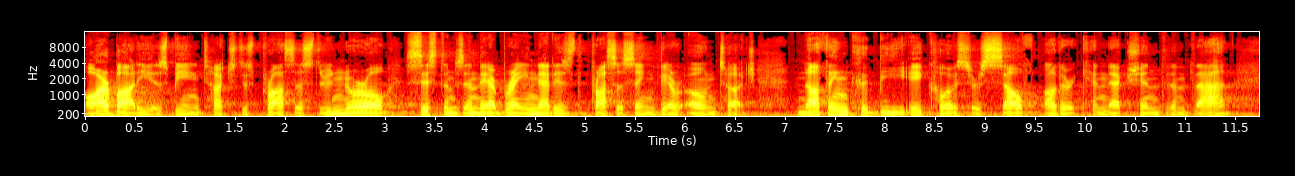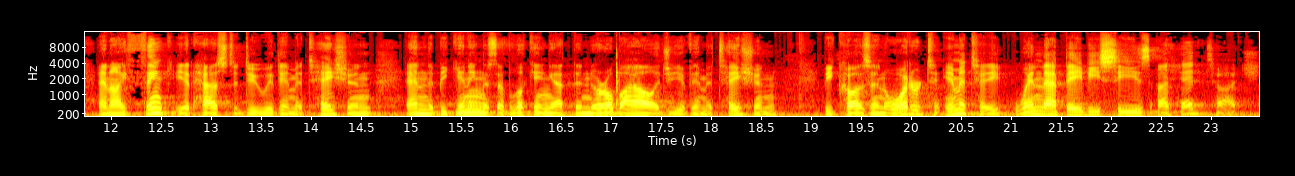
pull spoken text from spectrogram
our body is being touched is processed through neural systems in their brain that is processing their own touch. Nothing could be a closer self other connection than that. And I think it has to do with imitation and the beginnings of looking at the neurobiology of imitation. Because in order to imitate, when that baby sees a head touch,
